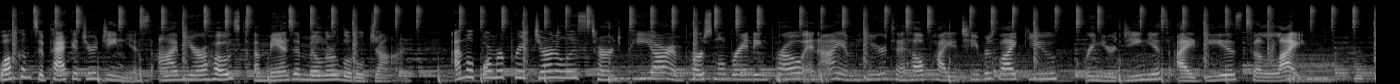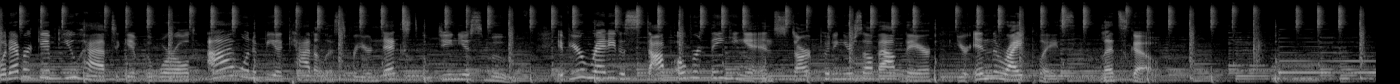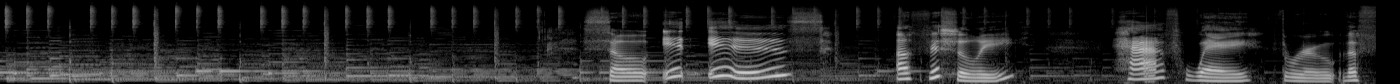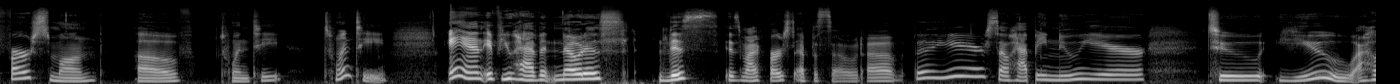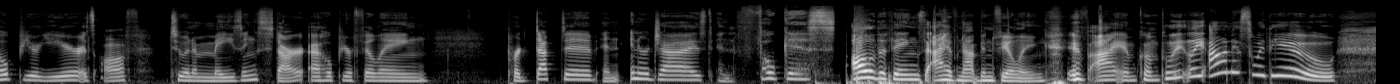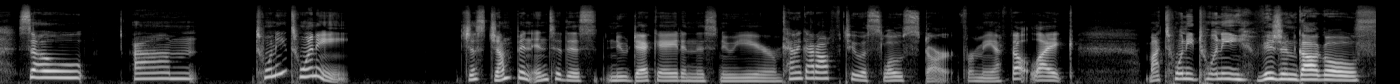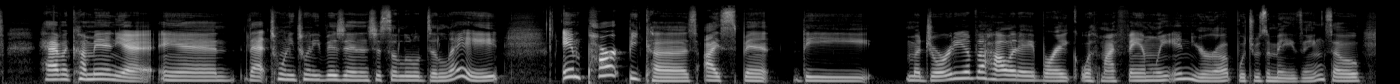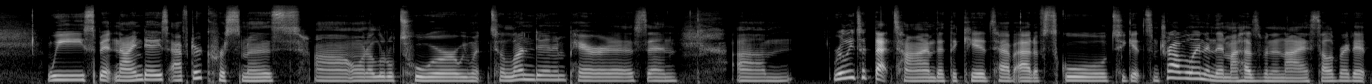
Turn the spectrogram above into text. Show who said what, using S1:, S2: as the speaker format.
S1: Welcome to Package Your Genius. I'm your host, Amanda Miller Littlejohn. I'm a former print journalist turned PR and personal branding pro, and I am here to help high achievers like you bring your genius ideas to life. Whatever gift you have to give the world, I want to be a catalyst for your next genius move. If you're ready to stop overthinking it and start putting yourself out there, you're in the right place. Let's go. So it is officially halfway through the first month of 2020. And if you haven't noticed, this is my first episode of the year. So happy new year to you. I hope your year is off to an amazing start. I hope you're feeling productive and energized and focused. All of the things that I have not been feeling, if I am completely honest with you. So, um, 2020, just jumping into this new decade and this new year, kind of got off to a slow start for me. I felt like my 2020 vision goggles haven't come in yet, and that 2020 vision is just a little delayed in part because I spent the majority of the holiday break with my family in Europe, which was amazing. So we spent nine days after Christmas uh, on a little tour. We went to London and Paris and um, really took that time that the kids have out of school to get some traveling. And then my husband and I celebrated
